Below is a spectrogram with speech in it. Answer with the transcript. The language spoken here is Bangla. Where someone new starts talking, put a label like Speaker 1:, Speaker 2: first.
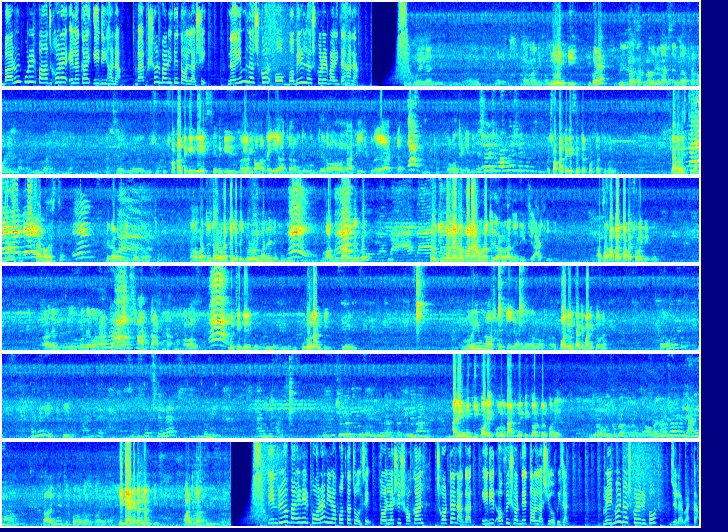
Speaker 1: বারুইপুরের পাঁচঘড়া এলাকায় ইডি হানা। ব্যবসার বাড়িতে তল্লাশি। নঈম লস্কর ও ববির লস্করের বাড়িতে হানা।
Speaker 2: শুরু হয়ে গেছে দালালি করে
Speaker 3: নইম কি? কি করে?
Speaker 2: বিল্ডার্সের ব্যবসা। করে দালালি করে।
Speaker 3: আচ্ছা আহ, সু- সকাল থেকে এসছে নাকি
Speaker 2: হ্যাঁ? সকাল থেকেই আছে। আমি তো ঘুম থেকে আমার নাতি স্কুলে একটা তখন থেকেই
Speaker 3: সকাল থেকে আছে ওখানে।
Speaker 4: কেন এসছে জানতে পেরেছেন? কেন এসছে?
Speaker 2: সেটা আমরা ঠিক বলতে পারছি না। আমরা তো জানলা থেকে দেখি ওইবারে যে পুকুর ঘর দুটো আছে দেখবেন? কচু বনের ওপারে আমরা তো জানলা দিয়ে দিচ্ছি আসিনি।
Speaker 4: আচ্ছা
Speaker 3: সকাল কটার সময় দেখবেন?
Speaker 2: আরে আমার আটটা আটটা আটটা আমার
Speaker 3: বলছি পুরো নাম কি? নইম?
Speaker 2: নইম লস করতে যায়নি আমার
Speaker 3: কজন থাকে বাড়িতে ওরা?
Speaker 5: ফ্যামিলি বাড়িতে? দুটো ছেলে দুটো মেয়ে আর দুটো
Speaker 3: এমনি কি করে? কোনো রাজনৈতিক দল টল করে?
Speaker 5: আমি সব জানি না। বাবু।
Speaker 2: কোনো দল করে না।
Speaker 3: এই জায়গাটার নাম কি?
Speaker 1: কেন্দ্রীয় বাহিনীর কড়া নিরাপত্তা চলছে। তল্লাশি সকাল ছটা নাগাদ। ইডির অফিসারদের তল্লাশি অভিযান। মৃন্ময় নস্করের রিপোর্ট জেলার বার্তা।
